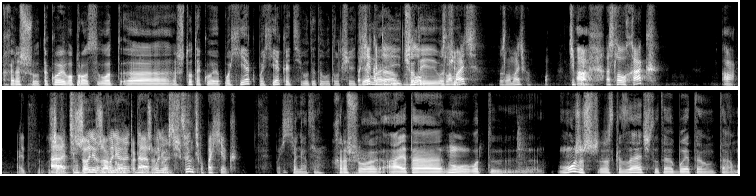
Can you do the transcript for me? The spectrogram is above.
Хорошо, такой вопрос. Вот э, что такое похек, похекать, вот это вот вообще Похек тема. это и что взлом, ты вообще... взломать, взломать. Типа, А. а, слово хак, А, А это а, жар- типа более, жаргон более, да, более типа похек. Понятно. Хорошо. А это, ну, вот э, можешь рассказать что-то об этом, там,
